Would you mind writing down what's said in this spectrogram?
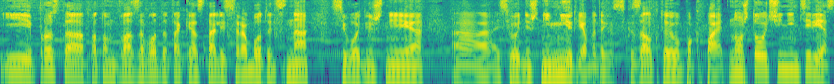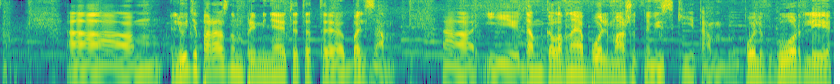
и просто потом два завода так и остались работать на сегодняшний, э, сегодняшний мир, я бы так сказал, кто его покупает. Но что очень интересно, люди по-разному применяют этот бальзам. А, и там головная боль мажут на виски, там боль в горле,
